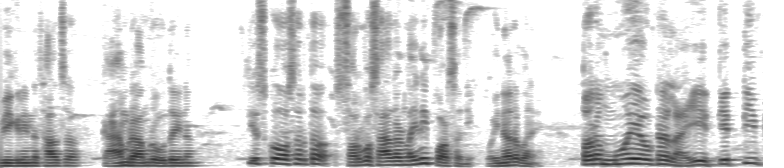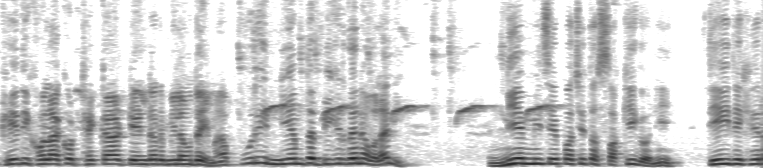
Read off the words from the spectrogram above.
बिग्रिन थाल्छ काम राम्रो हुँदैन। त्यसको असर त सर्वसाधारणलाई नै पर्छ नि होइन र भने। तर म एउटालाई त्यति फेदी खोलाको ठेक्का टेन्डर मिलाउँदैमा पुरै नियम त बिग्रिँदैन होला नि। नियम मिचेपछि त सकिगयो नि। त्यही देखेर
